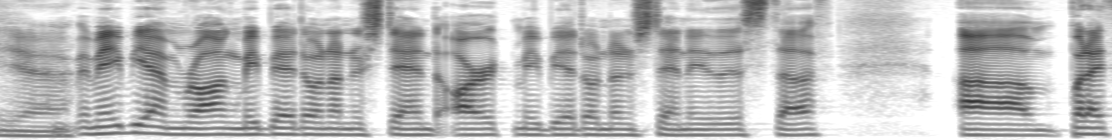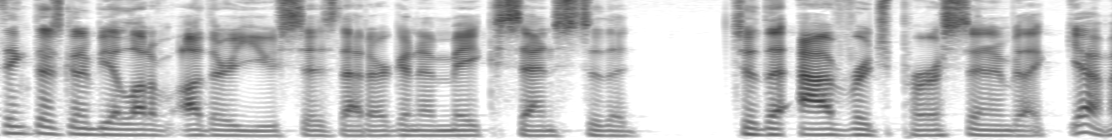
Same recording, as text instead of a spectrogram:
Yeah. Maybe I'm wrong. Maybe I don't understand art. Maybe I don't understand any of this stuff. Um, but I think there's going to be a lot of other uses that are going to make sense to the to the average person and be like, yeah,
